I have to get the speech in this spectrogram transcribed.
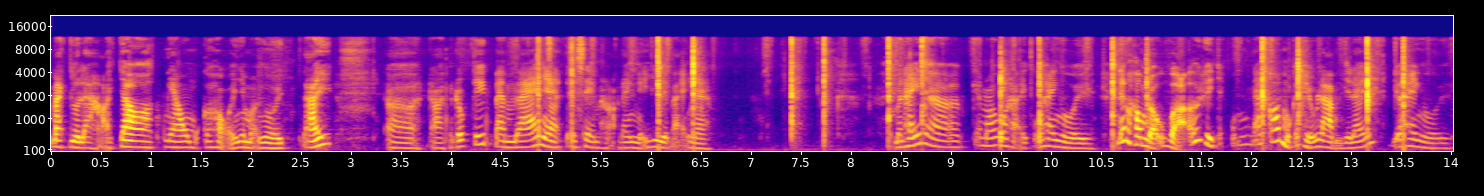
Mặc dù là họ cho nhau một cơ hội nha mọi người. Đấy. À, rồi mình rút tiếp băm lá nha để xem họ đang nghĩ gì về bạn nè. Mình thấy uh, cái mối quan hệ của hai người nếu mà không đổ vỡ thì chắc cũng đã có một cái hiểu lầm gì đấy giữa hai người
